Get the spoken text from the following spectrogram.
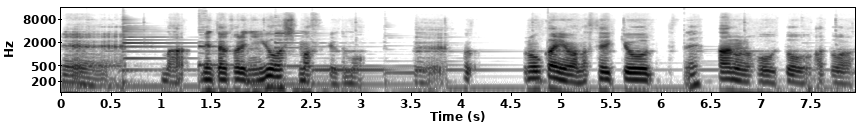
えーまあ、メンタルトレーニングをしますけれども、その他には、まあ、盛況ですね、カーノの方と、あとは、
